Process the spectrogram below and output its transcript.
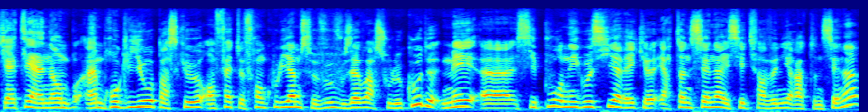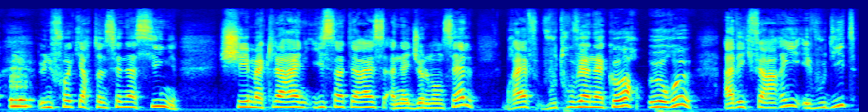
qui a été un imbroglio parce que en fait Frank Williams veut vous avoir sous le coude, mais euh, c'est pour négocier avec euh, Ayrton Senna, essayer de faire venir Ayrton Senna. Une fois qu'Ayrton Senna signe chez McLaren, il s'intéresse à Nigel Mansell. Bref, vous trouvez un accord heureux avec Ferrari et vous dites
